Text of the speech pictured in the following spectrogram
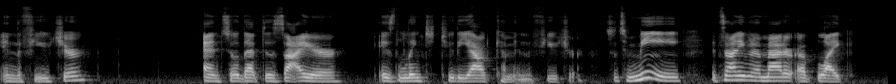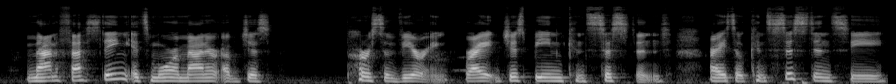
in the future. And so that desire is linked to the outcome in the future. So to me, it's not even a matter of like manifesting, it's more a matter of just persevering, right? Just being consistent, right? So consistency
